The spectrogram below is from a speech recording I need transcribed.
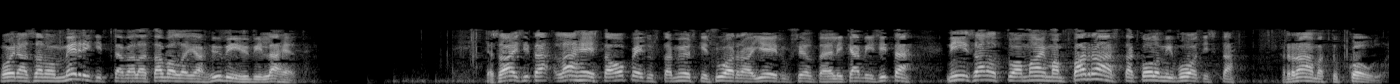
voidaan sanoa merkittävällä tavalla ja hyvin hyvin läheltä. Ja sai sitä läheistä opetusta myöskin suoraan Jeesukselta, eli kävi sitä niin sanottua maailman parasta kolmivuotista raamattu koulua.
